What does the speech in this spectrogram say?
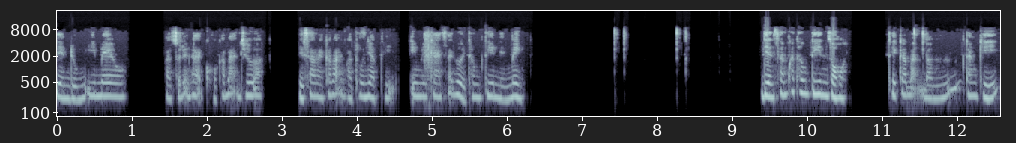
điền đúng email và số điện thoại của các bạn chưa. Thì sau này các bạn có thu nhập thì Imica sẽ gửi thông tin đến mình. Điền xong các thông tin rồi thì các bạn bấm đăng ký.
